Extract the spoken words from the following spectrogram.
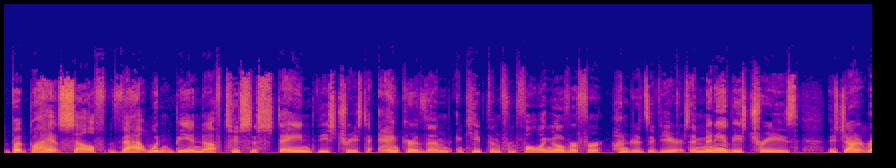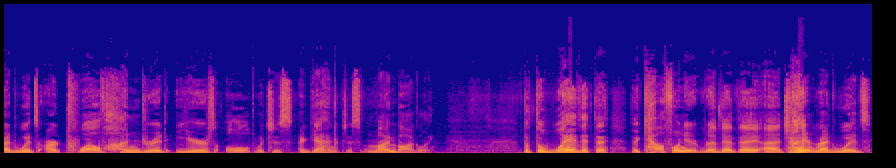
but by itself, that wouldn't be enough to sustain these trees, to anchor them and keep them from falling over for hundreds of years. And many of these trees, these giant redwoods, are 1,200 years old, which is, again, just mind boggling. But the way that the, the California, the, the uh, giant redwoods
